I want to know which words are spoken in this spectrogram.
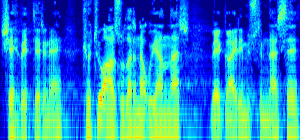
Şehvetlerine, kötü arzularına uyanlar ve gayrimüslimlerse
